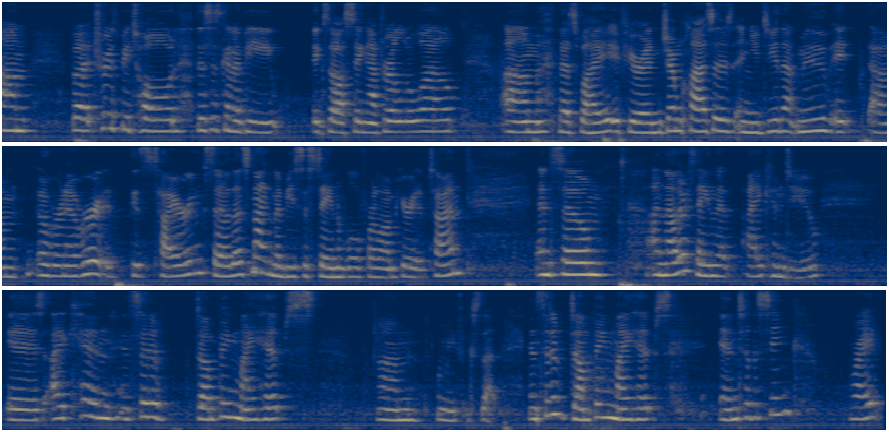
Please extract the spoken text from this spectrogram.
Um, but truth be told, this is going to be exhausting after a little while. Um, that's why if you're in gym classes and you do that move it um, over and over, it gets tiring. So that's not going to be sustainable for a long period of time. And so another thing that I can do is I can, instead of dumping my hips, um, let me fix that. Instead of dumping my hips into the sink, right?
